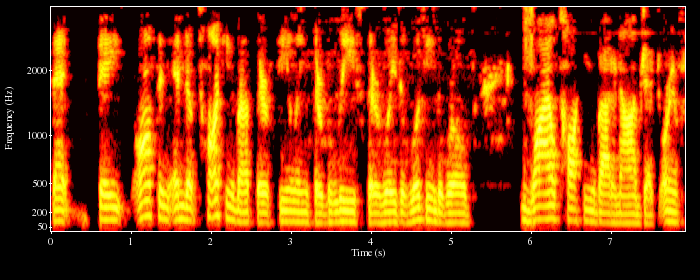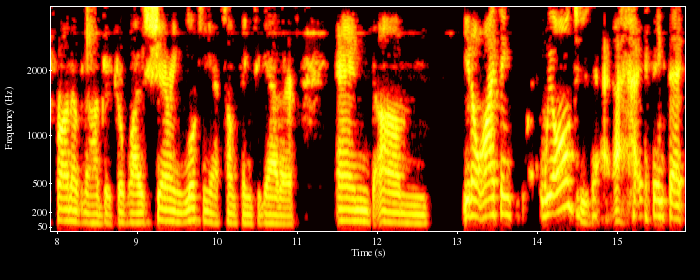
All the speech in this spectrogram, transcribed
That they often end up talking about their feelings, their beliefs, their ways of looking at the world while talking about an object or in front of an object or while sharing, looking at something together. And, um, you know, I think we all do that. I think that,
